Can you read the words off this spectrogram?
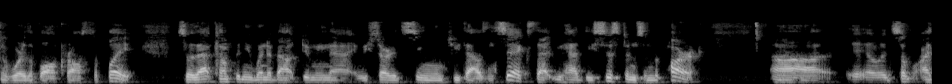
of where the ball crossed the plate. So that company went about doing that and we started seeing in 2006 that you had these systems in the park. Uh, you know, and some, I,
